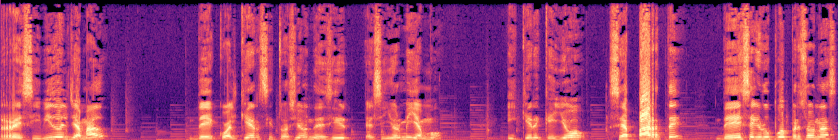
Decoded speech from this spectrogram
recibido el llamado de cualquier situación, de decir, el Señor me llamó y quiere que yo sea parte de ese grupo de personas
